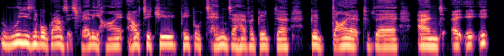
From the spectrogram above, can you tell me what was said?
reasonable grounds. It's fairly high altitude. People tend to have a good uh, good diet there and uh, it, it,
